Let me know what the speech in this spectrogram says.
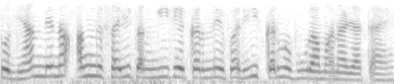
तो ध्यान देना अंग सहित अंगी के करने पर ही कर्म पूरा माना जाता है।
